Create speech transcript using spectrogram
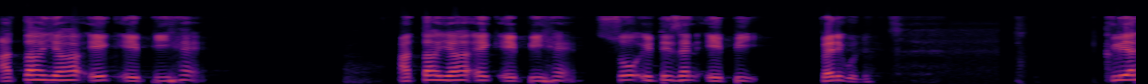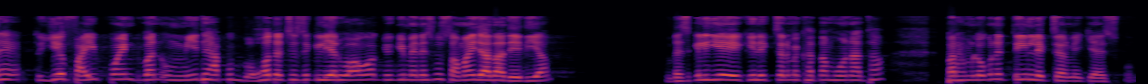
अतः यह एक एपी है। अतः यह एक एपी है। So it is an AP very good clear है? तो ये 5.1 उम्मीद है, आपको बहुत अच्छे से क्लियर हुआ होगा, क्योंकि मैंने इसको समय ज़्यादा दे दिया। बेसिकली ये एक ही लेक्चर में खत्म होना था, पर हम लोगों ने तीन लेक्चर में किया इसको।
